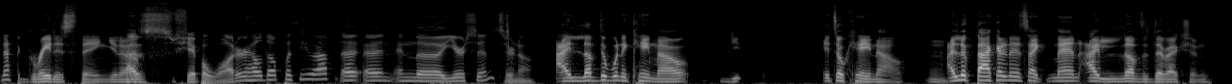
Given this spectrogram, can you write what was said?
not the greatest thing. You know, Has Shape of Water held up with you after uh, in, in the year since or no? I loved it when it came out. It's okay now. Mm. I look back at it and it's like, man, I love the direction.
